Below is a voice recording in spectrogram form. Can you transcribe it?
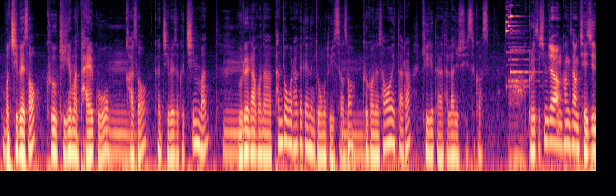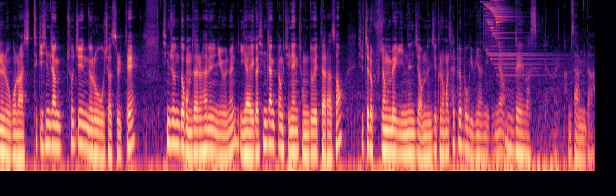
뭐 집에서 그 기계만 달고 음. 가서 그냥 집에서 그 칩만 음. 의뢰를 하거나 판독을 하게 되는 경우도 있어서 음. 그거는 상황에 따라 기계에 따라 달라질 수 있을 것 같습니다. 아, 그래서 심장 항상 재진을 오거나 시- 특히 심장 초진으로 오셨을 때 심전도 검사를 하는 이유는 이 아이가 심장병 진행 정도에 따라서 실제로 부정맥이 있는지 없는지 그런 걸 살펴보기 위함이군요. 네 맞습니다. 네, 감사합니다.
